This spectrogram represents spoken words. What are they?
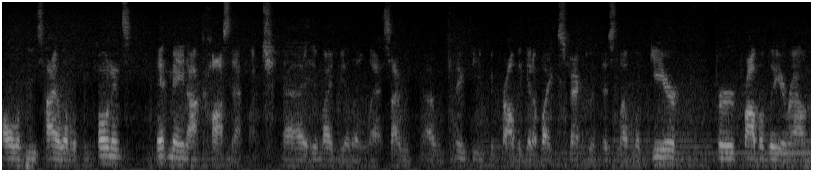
all of these high level components, it may not cost that much. Uh, it might be a little less. I would, I would think that you could probably get a bike spec with this level of gear for probably around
